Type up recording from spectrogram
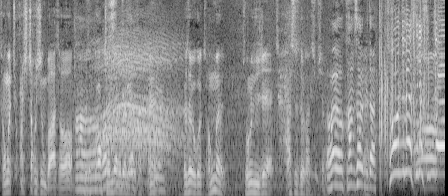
정말 조금씩 조금씩 모아서 아, 그래서 꼭 전달해 달라고 해서 어르신들이요? 네. 그래서 이거 정말 좋은 일에 잘 쓰도록 하십시오. 아유 감사합니다. 좋은 일에 쓰겠습니다.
